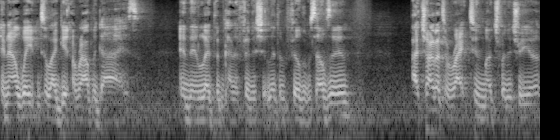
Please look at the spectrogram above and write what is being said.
and I'll wait until I get around the guys and then let them kind of finish it, let them fill themselves in. I try not to write too much for the trio.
